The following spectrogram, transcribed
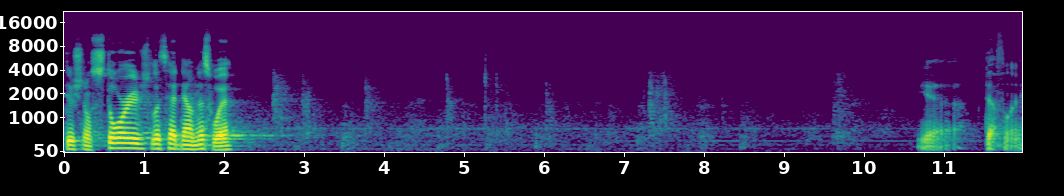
Additional storage. Let's head down this way. Yeah, definitely.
